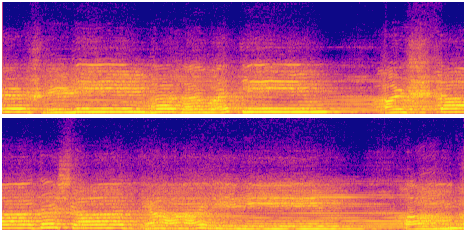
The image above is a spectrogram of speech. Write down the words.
अद्वैतामृतवर्षिणीं भगवतीम् अष्टादशाध्यायिनीम् अम्ब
